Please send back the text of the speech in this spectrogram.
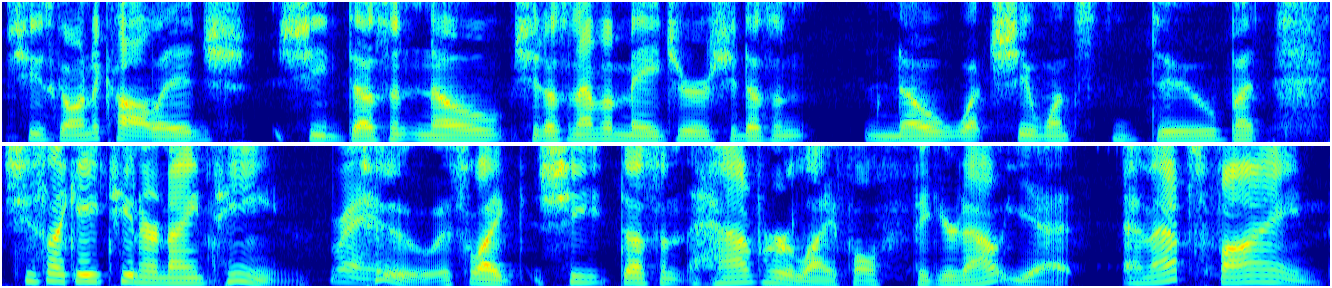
she's going to college, she doesn't know, she doesn't have a major, she doesn't know what she wants to do, but she's like 18 or 19 Right. too. It's like she doesn't have her life all figured out yet, and that's fine.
